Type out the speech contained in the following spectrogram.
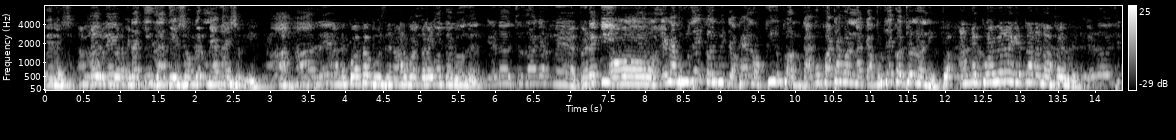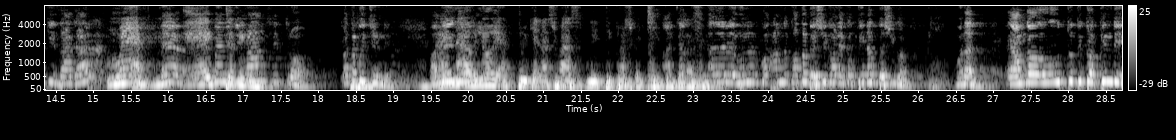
এটা কি জাতীয় সংঘের ম্যাপ হাইছেন নি আনে কথা বুঝেন আর বড় ভাই কি বলেন এটা হচ্ছে জায়গার ম্যাপ এটা কি? ও এটা বুঝাই কইবি তো কেন? কি কোন? কাকু কথা কর না কা বুঝাই করছ না নি? তো আনে তানে লাফাই উঠেন এটা হচ্ছে কি জায়গার ম্যাপ। ম্যাপ এই মানে কি। মানচিত্র? কথা বুঝছেন নি? না হইল এক দুই ক্লাস পাস মেট্রিক পাস করছি দুই আচ্ছা, ক্লাস আরে হুনেন আমরা কত বেশি কোন একটা তিনাত বেশি কোন। এই আমগো উত্তর দি দক্ষিণ দি।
